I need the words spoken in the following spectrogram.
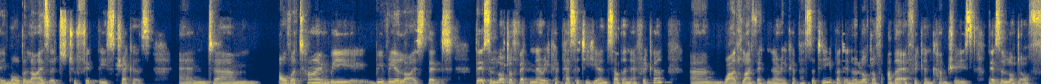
immobilize it to fit these trackers. And um, over time, we we realized that there's a lot of veterinary capacity here in Southern Africa, um, wildlife veterinary capacity, but in a lot of other African countries, there's a lot of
